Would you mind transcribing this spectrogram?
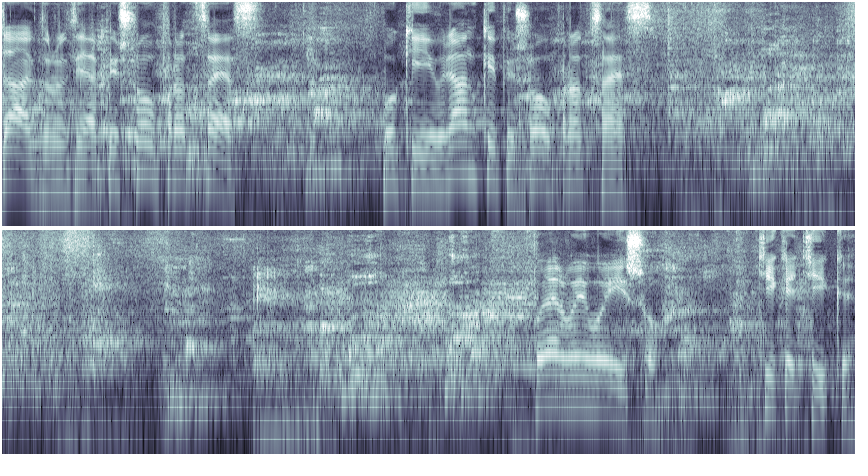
Так, друзі, пішов процес. У київлянки пішов процес. Перший вийшов. Тільки-тільки.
